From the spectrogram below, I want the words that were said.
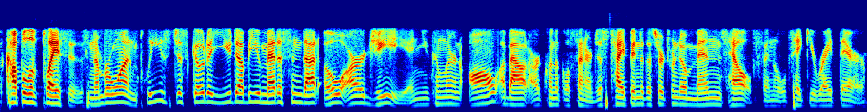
A couple of places. Number one, please just go to uwmedicine.org and you can learn all about our clinical center. Just type into the search window men's health and it'll take you right there.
